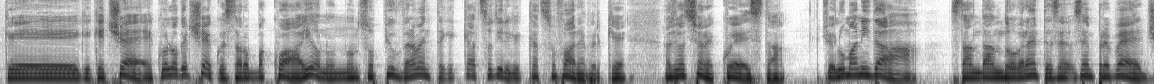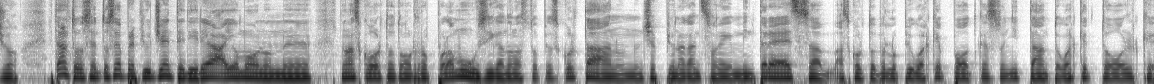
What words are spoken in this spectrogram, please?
che, che, che c'è. Quello che c'è questa roba qua. Io non, non so più veramente che cazzo dire, che cazzo fare, perché la situazione è questa. Cioè l'umanità sta andando veramente se- sempre peggio. E tra l'altro sento sempre più gente dire: Ah, io mo non, non ascolto troppo la musica, non la sto più ascoltando, non c'è più una canzone che mi interessa. Ascolto per lo più qualche podcast ogni tanto, qualche talk,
